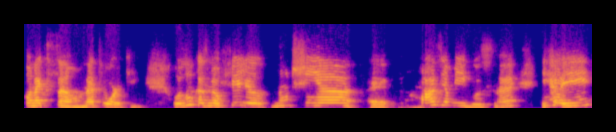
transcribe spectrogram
conexão, networking. O Lucas, meu filho, não tinha é, quase amigos, né? E aí,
